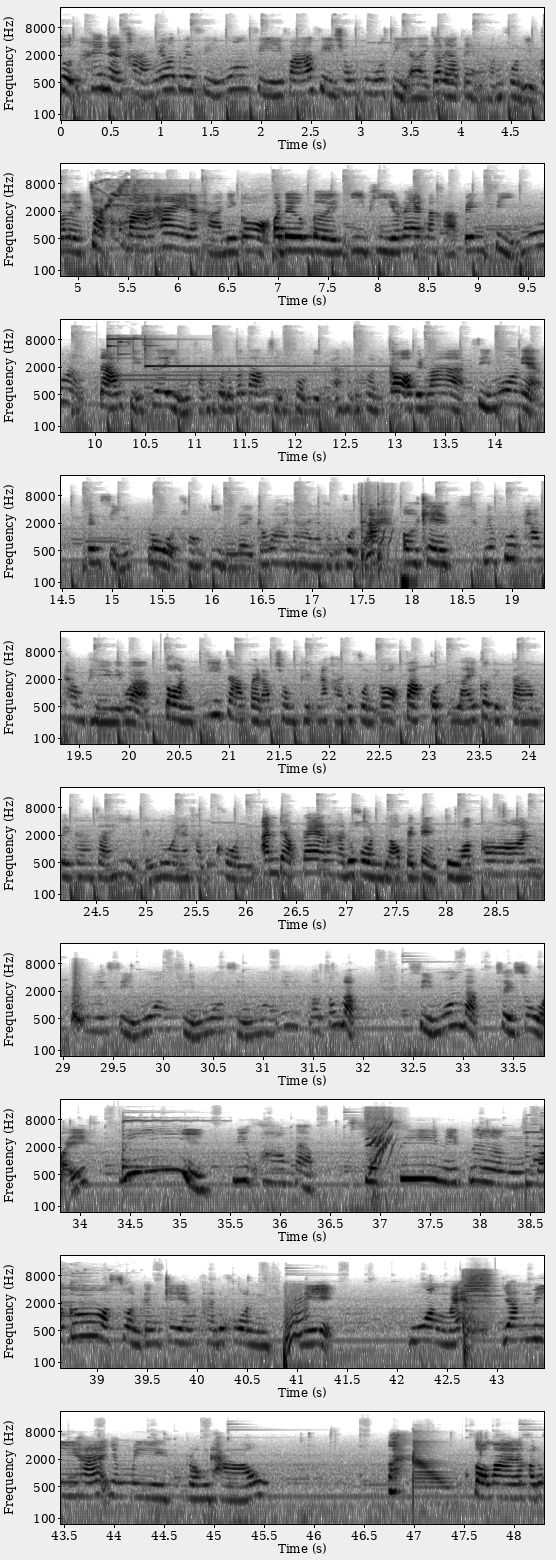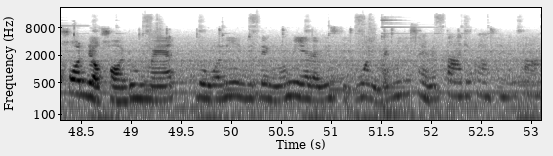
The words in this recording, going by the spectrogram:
จุดๆๆให้หน่อยค่ะ ไม่ว่าจะเป็นสีม่วงสีฟ้าสีชมพูสีอะไรก็แล้วแต่ทั้งคนอิมก็เลยจัดมาให้นะคะ นี่ก็ประเดิมเลย EP แรกนะคะ เป็นสีม่วงตามสีเสื้ออยู่นะคะทุกคนแล้วก็ตามสีผมอีกนะคะทุกคนก็เอาเป็นว่าสีม่วงเนี่ยเป็นสีโปรดของอิ่มเลยก็ว่าได้นะคะทุกคนอะโอเค ไม่พูดพร่ำทำเพลงดีกว่า ก่อนที่จะไปรับชมคลิปนะคะ ทุกคนก็ฝากกดไลค์กดติดตามเป็นกำลังใจให้หยิมกันด้วยนะคะ ทุกคนอันดับแรกนะคะ ทุกคนเราไปแต่งตัวก่อนมีสีม่วง สีม่วง สีม่วงเราต้องแบบสีม่วงแบบสวยๆนี่มีความแบบ เซ็กซี่นิดนึง แล้วก็ส่วนกางเกงค่ะทุกคน นี่ ม่วงไหม ยังมีฮะ ยังมีรองเท้า ต่อมานะคะทุกคนเดี๋ยวขอดูแมสดูว่านี่นิดนึงว่ามีอะไรเป็นสีม่วงอีกไหมนี่ใส่แว่นตาดีกว่าใส่แว่นตา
